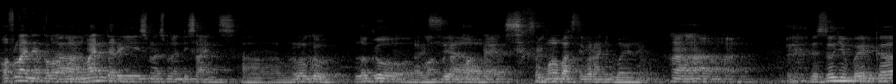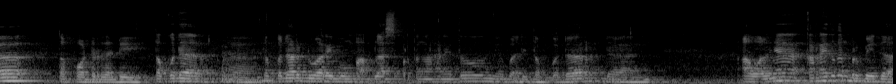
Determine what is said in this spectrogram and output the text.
offline ya, kalau Ah. online dari 99 Designs. Ah, logo. Logo, menang kontes. Semua pasti pernah nyobain ya. Terus tuh nyobain ke top coder tadi. Top Coder. Ah. Top Coder 2014 pertengahan itu nyoba di Top Coder dan awalnya karena itu kan berbeda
